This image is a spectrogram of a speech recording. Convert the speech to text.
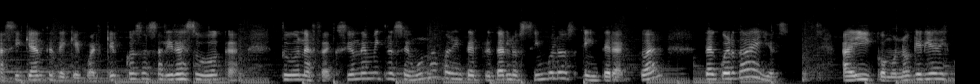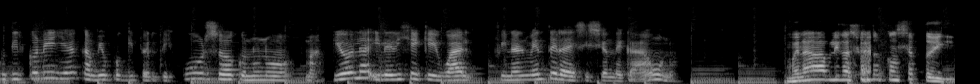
así que antes de que cualquier cosa saliera de su boca, tuve una fracción de microsegundos para interpretar los símbolos e interactuar de acuerdo a ellos. Ahí, como no quería discutir con ella, cambié un poquito el discurso con uno más piola y le dije que igual finalmente era decisión de cada uno. Buena aplicación del concepto, Vicky.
